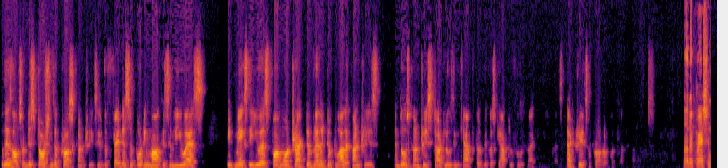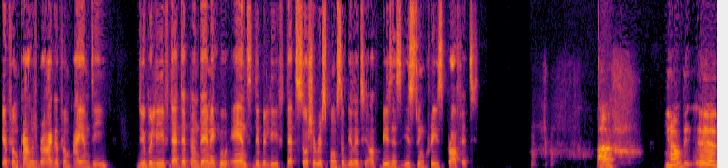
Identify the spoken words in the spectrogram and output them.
So there's also distortions across countries. If the Fed is supporting markets in the US, it makes the US far more attractive relative to other countries, and those countries start losing capital because capital flows back to the US. That creates a problem for the other countries. Another question here from Carlos Braga from IMD. Do you believe that the pandemic will end the belief that social responsibility of business is to increase profit? Uh, you know, the, uh,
